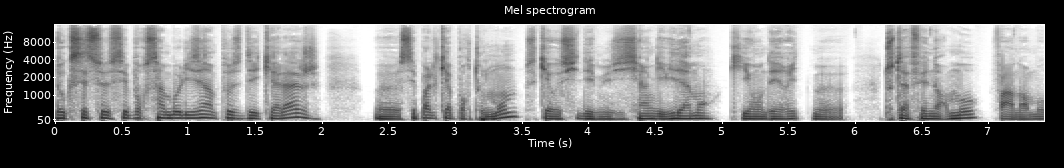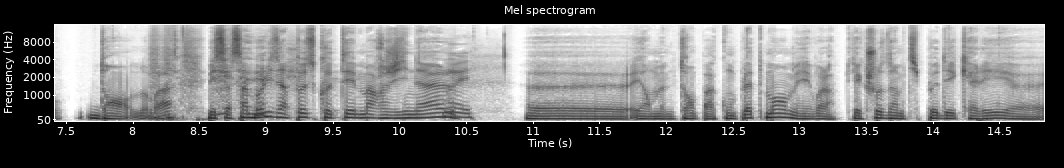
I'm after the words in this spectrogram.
Donc c'est ce- c'est pour symboliser un peu ce décalage. Euh, c'est pas le cas pour tout le monde, parce qu'il y a aussi des musiciens évidemment qui ont des rythmes tout à fait normaux, enfin normaux, dans, voilà. Mais ça symbolise un peu ce côté marginal Ouais. euh, et en même temps pas complètement, mais voilà quelque chose d'un petit peu décalé. euh,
